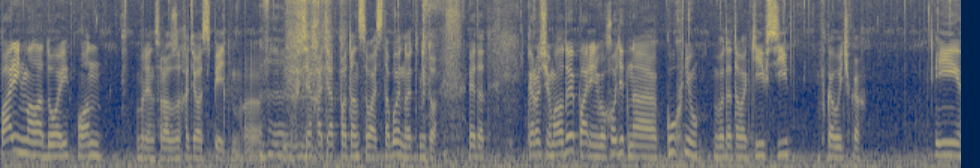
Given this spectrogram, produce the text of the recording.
парень молодой, он... Блин, сразу захотелось спеть. Э, Все хотят потанцевать с тобой, но это не то. Этот. Короче, молодой парень выходит на кухню вот этого KFC в кавычках. И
